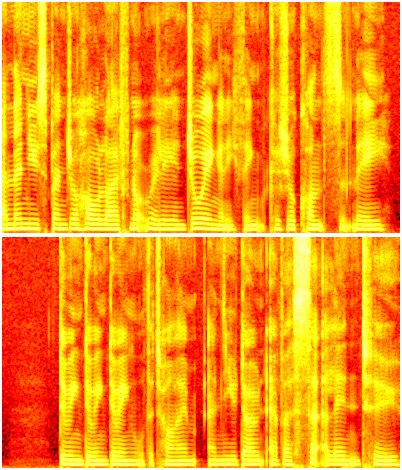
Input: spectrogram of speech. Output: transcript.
and then you spend your whole life not really enjoying anything because you're constantly doing, doing, doing all the time, and you don't ever settle in to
